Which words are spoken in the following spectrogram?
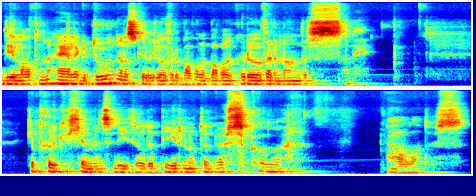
die laten me eigenlijk doen. En als ik er wil over babbelen, babbel ik erover. En anders... allee. Ik heb gelukkig geen mensen die zo de pieren op de neus komen halen. Dus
